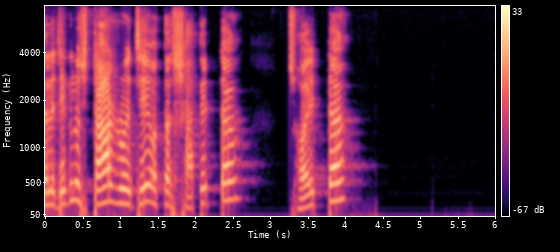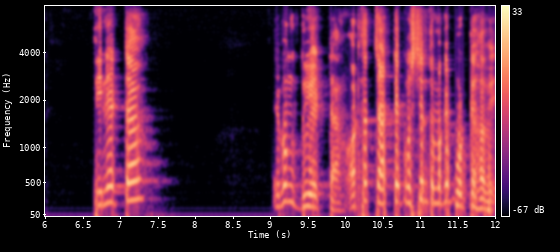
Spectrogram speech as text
তাহলে যেগুলো স্টার রয়েছে, অর্থাৎ সাতেরটা ছয়েরটা তিনেরটা এবং দুয়েরটা অর্থাৎ চারটে কোশ্চেন তোমাকে পড়তে হবে।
